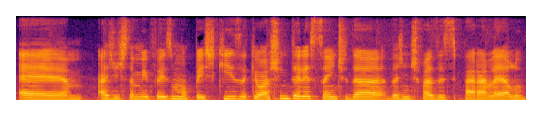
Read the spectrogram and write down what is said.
é, a gente também fez uma pesquisa que eu acho interessante da, da gente fazer esse paralelo,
